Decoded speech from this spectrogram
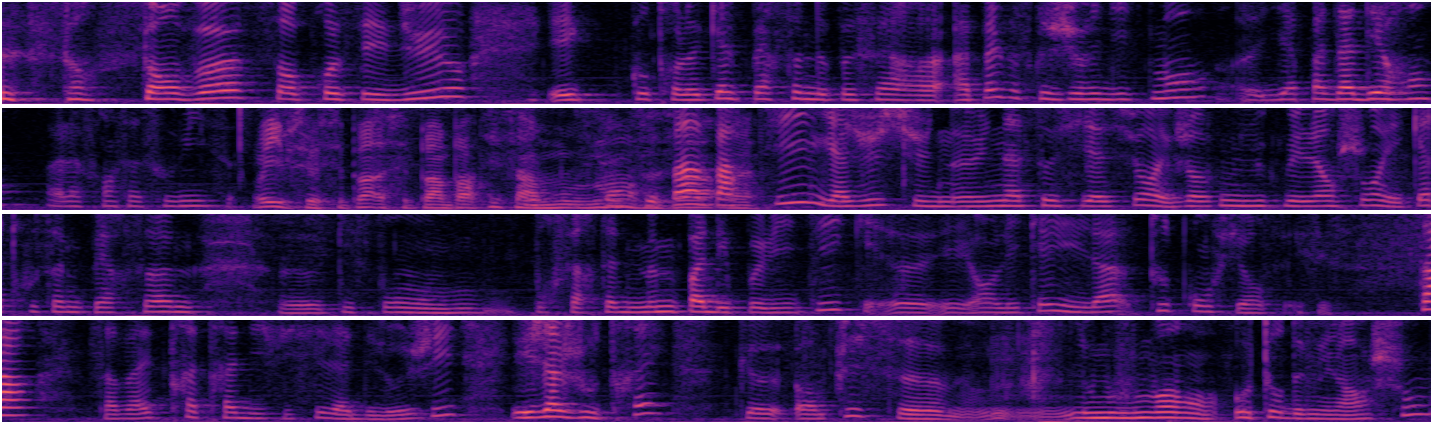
sans, sans vote, sans procédure, et contre lequel personne ne peut faire euh, appel parce que juridiquement, il n'y a pas d'adhérent à la France insoumise. oui, parce que c'est pas, c'est pas un parti, c'est un mouvement. C'est c'est pas ça un Ouais. parti, il y a juste une, une association avec Jean-Luc Mélenchon et quatre ou cinq personnes euh, qui sont, pour certaines, même pas des politiques euh, et en lesquelles il a toute confiance. Et c'est ça, ça va être très très difficile à déloger. Et j'ajouterais que, en plus, euh, le mouvement autour de Mélenchon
